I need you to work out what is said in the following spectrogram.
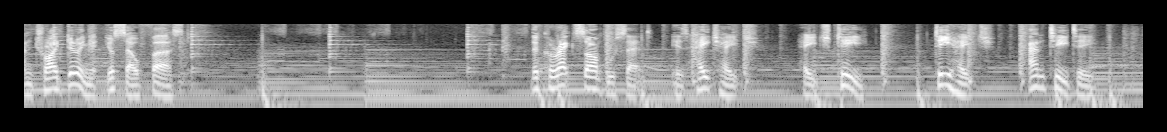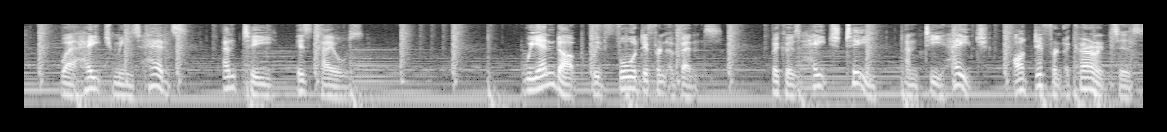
and try doing it yourself first. The correct sample set is HH, HT, TH and TT, where H means heads and T is tails. We end up with four different events, because HT and TH are different occurrences,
